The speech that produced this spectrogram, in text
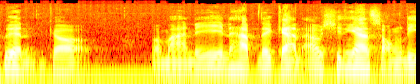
เพื่อนๆก็ประมาณนี้นะครับ ในการเอาชิ้นงาน 2D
